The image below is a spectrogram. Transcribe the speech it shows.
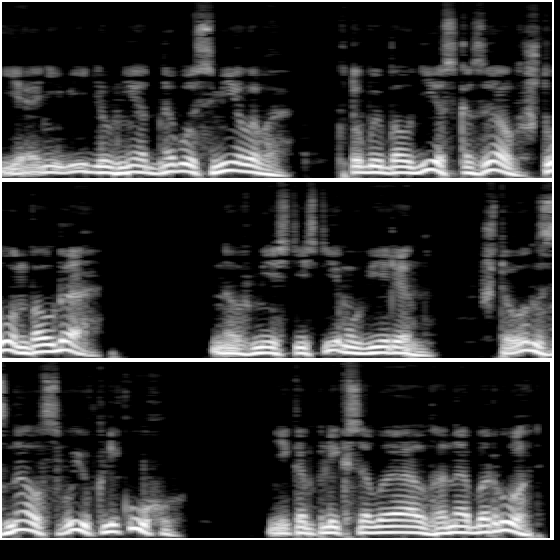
Я не видел ни одного смелого, кто бы балде сказал, что он балда. Но вместе с тем уверен, что он знал свою кликуху. Не комплексовал, а наоборот,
